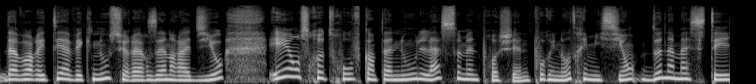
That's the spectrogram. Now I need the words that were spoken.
d'avoir été avec nous sur RZN Radio. Et on se retrouve quant à nous la semaine prochaine pour une autre émission de Namasté.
